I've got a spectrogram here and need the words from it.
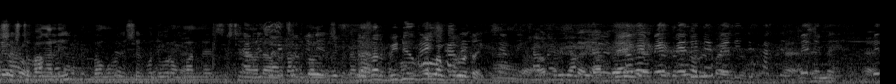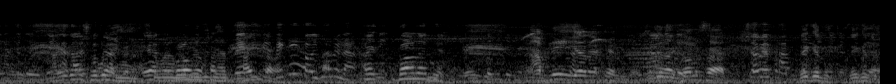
শ্রেষ্ঠ বাঙালি বঙ্গবন্ধু শেখ মুজিবুর রহমানের সৃষ্টি না হলে আমরা ভিডিও করলাম পুরোটাই। হ্যাঁ, দিই। আপনি রাখেন। কম স্যার রেখে দেন রেখে দেন।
